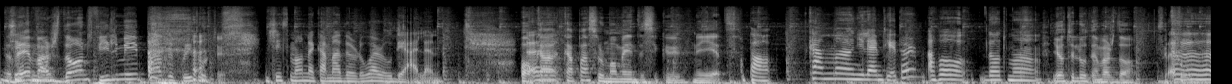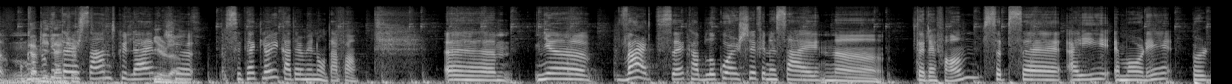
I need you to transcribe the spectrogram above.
Dhe vazhdon filmi pa të pritur ty. Gjithmonë e kam adhuruar Woody Allen. Po ka eh, ka pasur momente si ky në jetë. Po, kam eh, një lajm tjetër apo do të më Jo, të lutem, vazhdo. Ëh, eh, më duket interesant ky lajm që si the Klodi 4 minuta, po. Ëh, një vartëse ka bllokuar shefin e saj në telefon sepse ai e mori për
